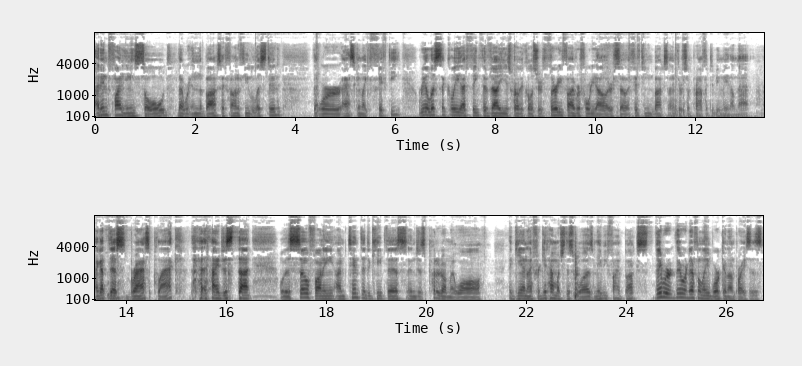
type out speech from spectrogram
I didn't find any sold that were in the box. I found a few listed that were asking like 50 realistically, I think the value is probably closer to 35 or $40. So at 15 bucks, I think there's some profit to be made on that. I got this brass plaque that I just thought was so funny. I'm tempted to keep this and just put it on my wall. Again, I forget how much this was, maybe five bucks. They were they were definitely working on prices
